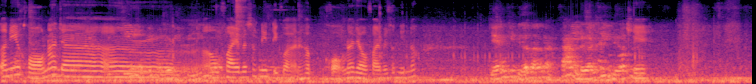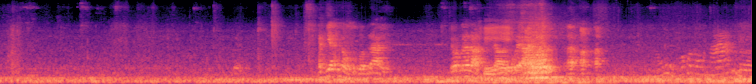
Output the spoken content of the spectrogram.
ตอนนี้ของน่าจะเอ่อเอาไฟไปสักนิดดีกว่านะครับ ของน่าจะเอาไฟไปสักนิดเนาะ Chuyện chỉ đứa đó là Tám đứa chỉ โอ đứa เค Anh dán không tụi ra Cho nó là thì giờ với ai đâu เขาก็ต้องท้าเออ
